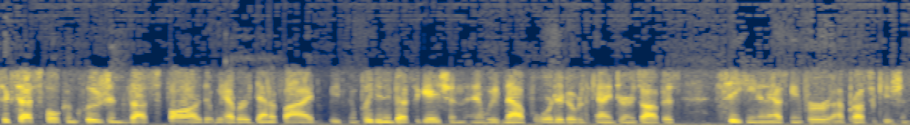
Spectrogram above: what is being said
successful conclusion thus far that we have her identified, we've completed the investigation, and we've now forwarded over to the county attorney's office seeking and asking for uh, prosecution.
